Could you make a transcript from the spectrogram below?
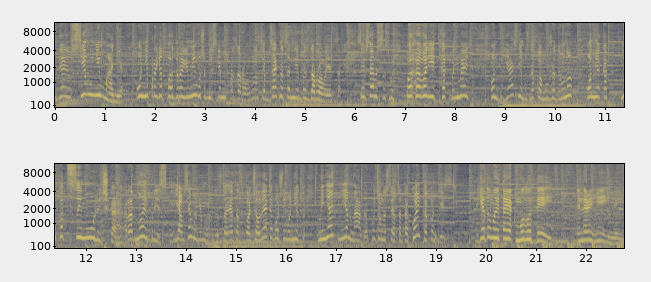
уделяет всем внимание. Он не пройдет по дороге мимо, чтобы ни с кем не поздоровался. Он обязательно со мной поздоровается. Со всем со свой- поговорит, как, понимаете? Он, я с ним знаком уже давно, он мне как, ну, как сынулечка, родной и близкий. Я всем о нем говорю, что это такой человек, а больше его не, менять не надо. Пусть он остается такой, как он есть. Я думаю, так як молодий, енергійний.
